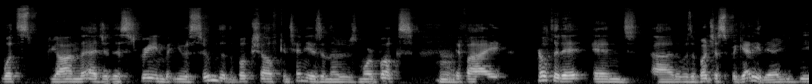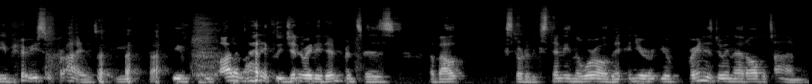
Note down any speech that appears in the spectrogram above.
what's beyond the edge of this screen, but you assume that the bookshelf continues and there's more books. Mm. If I tilted it and uh, there was a bunch of spaghetti there, you'd be very surprised. you, you've, you've, automatically generated inferences about sort of extending the world, and your your brain is doing that all the time.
